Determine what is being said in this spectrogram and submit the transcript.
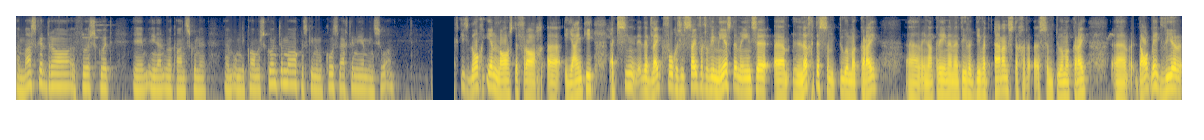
'n Masker dra, 'n voorskoot um, en dan ook handskoene um, om die kamer skoon te maak, miskien om kos weg te neem en so aan. Ekskuus, nog een laaste vraag, uh Jantjie. Ek sien dit lyk volgens die syfers of die meeste mense ehm um, ligte simptome kry. Ehm um, en dan kry jy nou natuurlik die wat ernstiger uh, simptome kry. Ehm uh, dalk net weer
